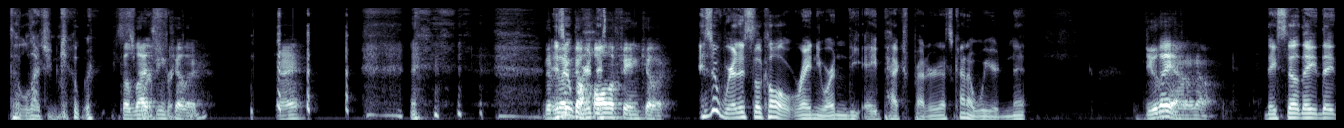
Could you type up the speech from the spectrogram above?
The Legend Killer. the Swerve legend killer. Right? They're Is like it the Hall of Fame killer. Is it weird they still call Randy Orton the Apex Predator? That's kind of weird, isn't it? Do they? I don't know. They still they they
